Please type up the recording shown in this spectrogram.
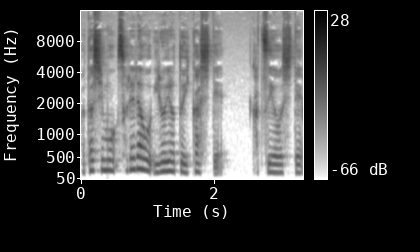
私もそれらをいろいろと活かして活用して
